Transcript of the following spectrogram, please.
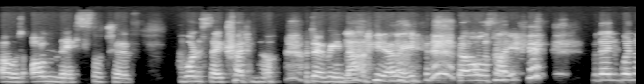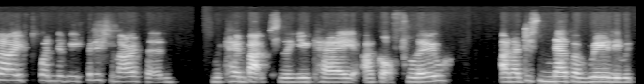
I was on this sort of I want to say treadmill. I don't mean that, yeah. you know what I mean? But I was like, but then when I when we finished the marathon, we came back to the UK. I got flu, and I just never really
